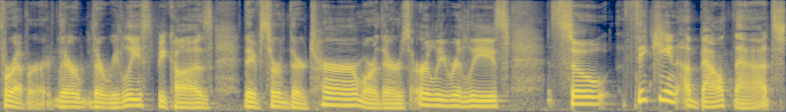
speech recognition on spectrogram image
forever. They're they're released because they've served their term or there's early release. So thinking about that,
